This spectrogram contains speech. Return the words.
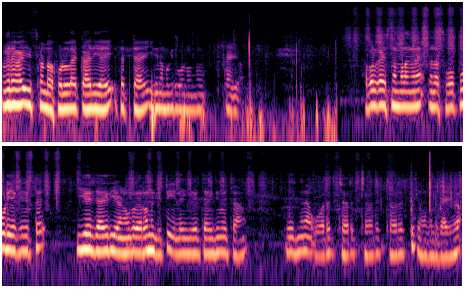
അങ്ങനെ ഈസ് കണ്ടോ? ഫുള്ള് കാലിയായി സെറ്റായി. ഇനി നമുക്കിത് കൊണ്ടൊന്ന് കഴുകാം. അപ്പോൾ കഴിച്ച് നമ്മളങ്ങനെ നല്ല സോപ്പ് പൊടിയൊക്കെ ഇട്ട് ഈ ഒരു ചകിരിയാണ്. നമുക്ക് വേറെ ഒന്നും കിട്ടിയില്ല. ഈ ഒരു ചകിരി വെച്ചാണ്. ഇതിങ്ങനെ ഒരച്ചരച്ചരച്ചരച്ച് നമുക്കൊന്ന് കഴുകാം.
